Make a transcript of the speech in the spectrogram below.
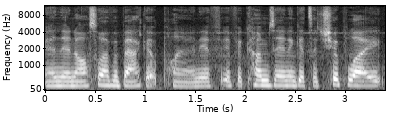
and then also have a backup plan. If, if it comes in and gets a chip light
